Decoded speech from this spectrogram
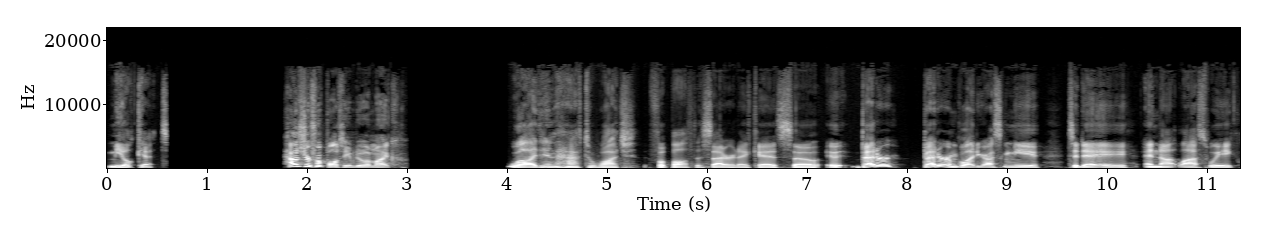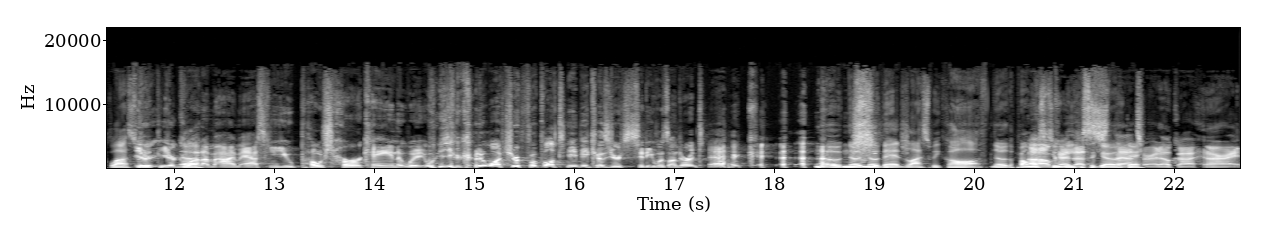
meal kit. How's your football team doing, Mike? Well, I didn't have to watch football this Saturday, kids. So it, better, better. I'm glad you're asking me today and not last week. Last You're, week, you're uh, glad I'm, I'm asking you post hurricane when you couldn't watch your football team because your city was under attack. no, no, no. They had last week off. No, the problem was two okay, weeks that's, ago. That's they, right. Okay. All right.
